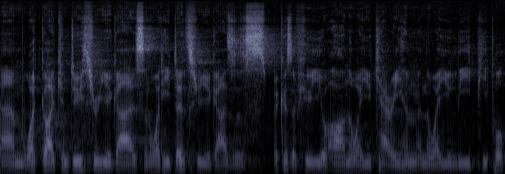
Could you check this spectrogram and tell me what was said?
um, what God can do through you guys and what He did through you guys is because of who you are and the way you carry Him and the way you lead people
